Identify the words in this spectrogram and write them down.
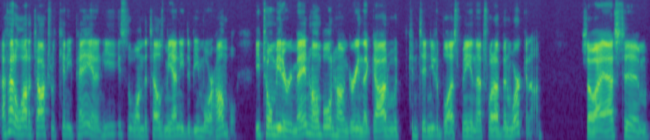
I've had a lot of talks with Kenny Payne, and he's the one that tells me I need to be more humble. He told me to remain humble and hungry, and that God would continue to bless me, and that's what I've been working on. So I asked him,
